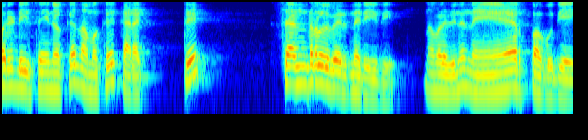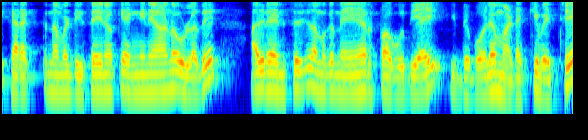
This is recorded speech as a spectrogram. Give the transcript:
ഒരു ഡിസൈനൊക്കെ നമുക്ക് കറക്റ്റ് സെൻട്രൽ വരുന്ന രീതി. നമ്മളിതിന് നേർ പകുതിയായി കറക്റ്റ് നമ്മൾ ഡിസൈനൊക്കെ എങ്ങനെയാണ് ഉള്ളത് അതിനനുസരിച്ച് നമുക്ക് നേർ പകുതിയായി ഇതുപോലെ മടക്കി വെച്ച്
